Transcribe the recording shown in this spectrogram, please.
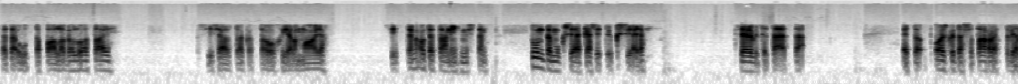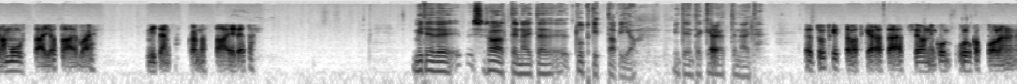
tätä uutta palvelua tai sisältöä kautta ohjelmaa ja sitten otetaan ihmisten tuntemuksia ja käsityksiä ja selvitetään, että, että olisiko tässä tarvetta vielä muuttaa jotain vai miten kannattaa edetä. Miten te saatte näitä tutkittavia? Miten te keräätte näitä? Tutkittavat kerätään, että se on niin kuin ulkopuolinen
